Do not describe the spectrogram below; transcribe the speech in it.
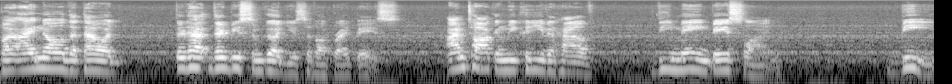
but I know that that would there'd there'd be some good use of upright bass. I'm talking we could even have the main bass line be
